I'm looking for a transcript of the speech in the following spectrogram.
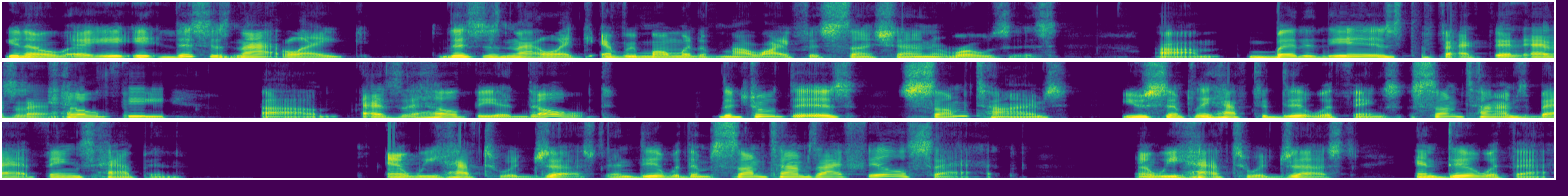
You know, it, it, this is not like this is not like every moment of my life is sunshine and roses. Um, but it is the fact that as a healthy um, as a healthy adult, the truth is sometimes you simply have to deal with things. Sometimes bad things happen, and we have to adjust and deal with them. Sometimes I feel sad, and we have to adjust and deal with that.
